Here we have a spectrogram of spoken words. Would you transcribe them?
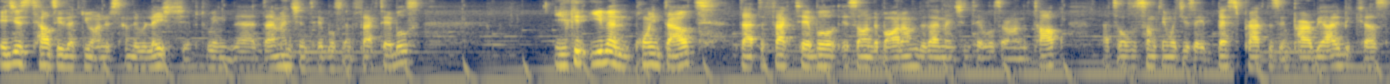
it just tells you that you understand the relationship between the dimension tables and fact tables. You could even point out that the fact table is on the bottom, the dimension tables are on the top. That's also something which is a best practice in Power BI because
